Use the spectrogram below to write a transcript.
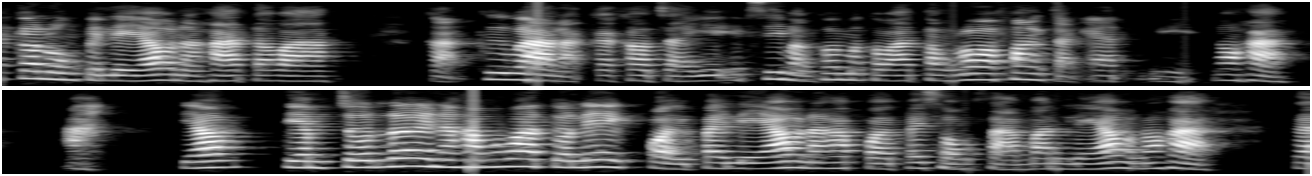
ดก็ลงไปแล้วนะคะ แต่ว่าก็คือว่าล่ะก็เข้าใจเอยู่ FC บางคนมันก็ว่าต้องรอฟังจากแอดนี่เนาะค่ะอะเดี๋ยวเตรียมจดเลยนะคะ เพราะว่าตัวเลขปล่อยไปแล้วนะคะ ปล่อยไปสองสามวันแล้วเนาะค่ะ แต่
